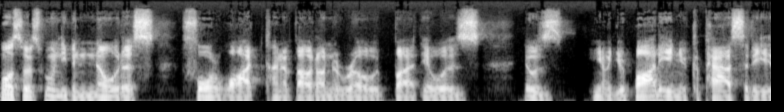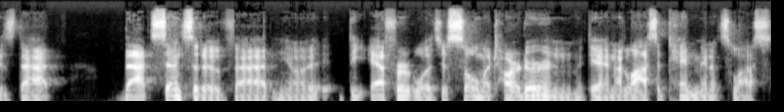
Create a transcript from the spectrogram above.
most of us wouldn't even notice four watt kind of out on the road but it was it was you know your body and your capacity is that that sensitive that you know the effort was just so much harder and again i lasted 10 minutes less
